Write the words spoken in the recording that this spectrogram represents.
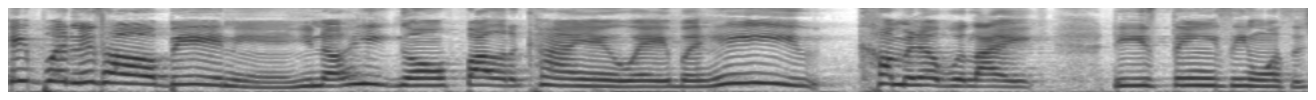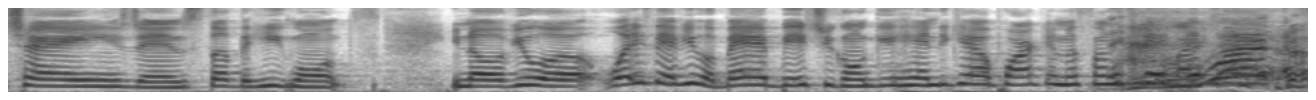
he putting his whole bid in. You know, he gonna follow the Kanye way, but he coming up with like these things he wants to change and stuff that he wants. You know, if you a what he say, if you a bad bitch, you gonna get handicap parking or something like that.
